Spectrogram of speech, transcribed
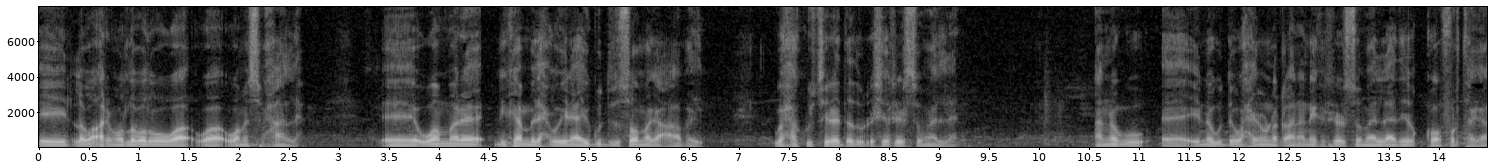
laba arrimood labaduba waa mid subxaan leh. Waa mare ninkan madaxweyne ay guddida soo magacaabay waxaa ku jira dad u dhashay reer somalilan annagu inagu de waxaynu naqaanaa ninka reer somaliland ee koonfurtaga.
